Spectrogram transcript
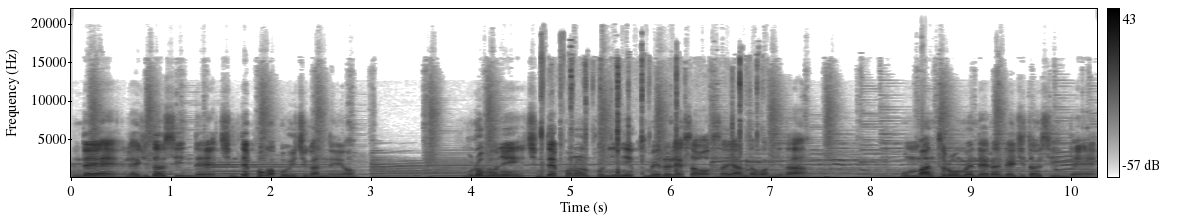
근데 레지던스인데 침대포가 보이지가 않네요. 물어보니 침대포는 본인이 구매를 해서 써야 한다고 합니다. 몸만 들어오면 되는 레지던스인데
